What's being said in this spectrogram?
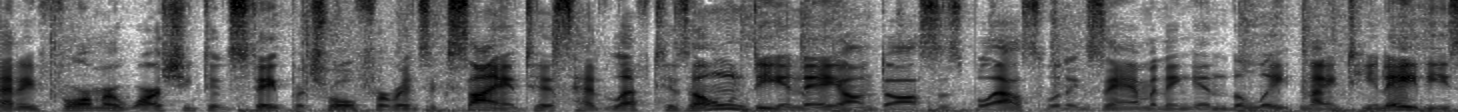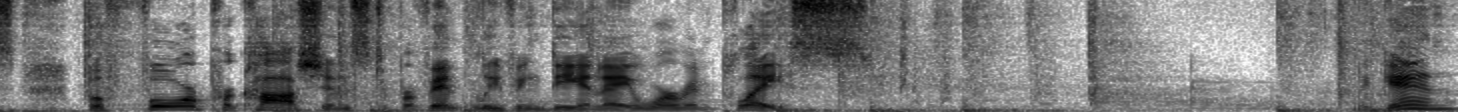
that a former Washington State Patrol forensic scientist had left his own DNA on Doss's blouse when examining in the late 1980s before precautions to prevent leaving DNA were in place. Again,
